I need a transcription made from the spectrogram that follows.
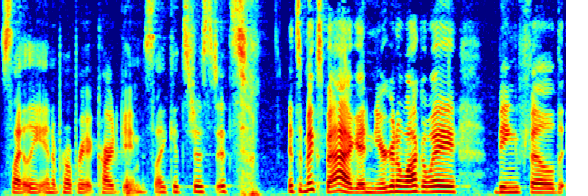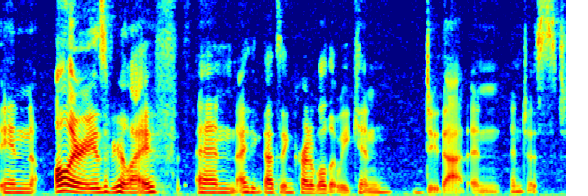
slightly inappropriate card games. Like it's just it's it's a mixed bag, and you're gonna walk away being filled in all areas of your life, and I think that's incredible that we can do that and and just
